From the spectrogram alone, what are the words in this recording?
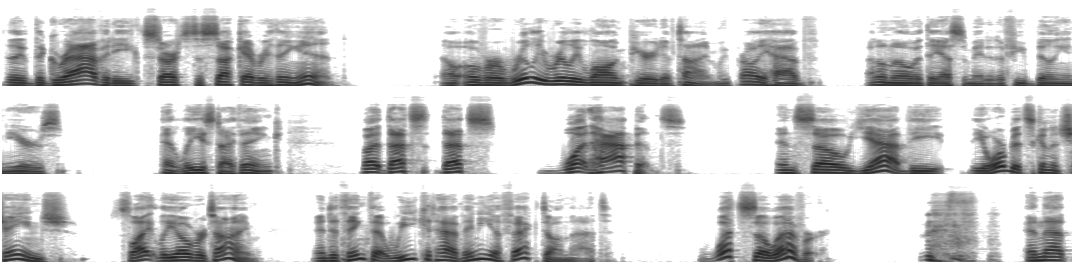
the, the gravity starts to suck everything in over a really, really long period of time. We probably have, I don't know what they estimated, a few billion years at least, I think. But that's that's what happens. And so, yeah, the the orbit's going to change slightly over time. And to think that we could have any effect on that whatsoever. and that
